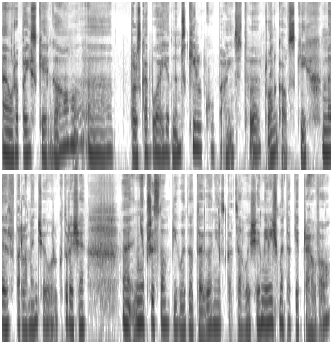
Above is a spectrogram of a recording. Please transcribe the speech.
europejskiego. E, Polska była jednym z kilku państw członkowskich, my w parlamencie, które się e, nie przystąpiły do tego, nie zgadzały się. Mieliśmy takie prawo.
